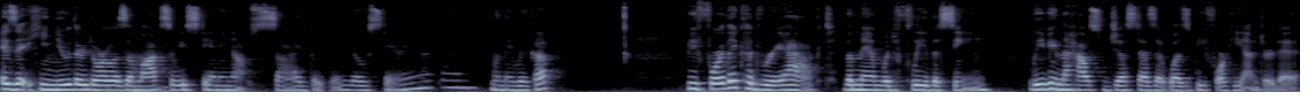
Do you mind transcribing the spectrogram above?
is it he knew their door was unlocked so he's standing outside the window staring at them when they wake up? Before they could react, the man would flee the scene, leaving the house just as it was before he entered it.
